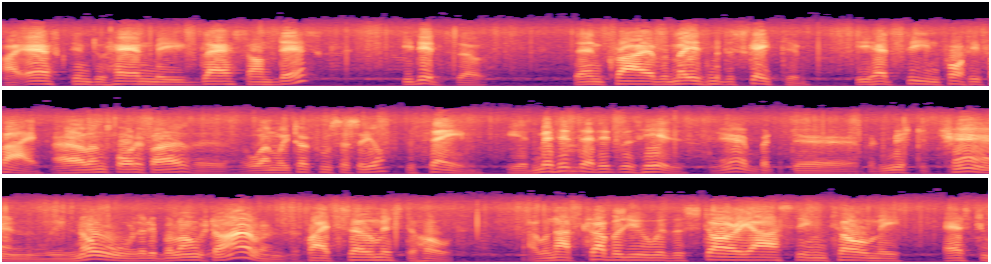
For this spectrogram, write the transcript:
I asked him to hand me glass on desk. He did so. Then cry of amazement escaped him. He had seen 45, Ireland's 45, the, the one we took from Cecile? the same. He admitted that it was his. Yeah, but uh, but Mr. Chan, we know that it belongs to Ireland. Quite so, Mr. Holt. I will not trouble you with the story Ah Sing told me as to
